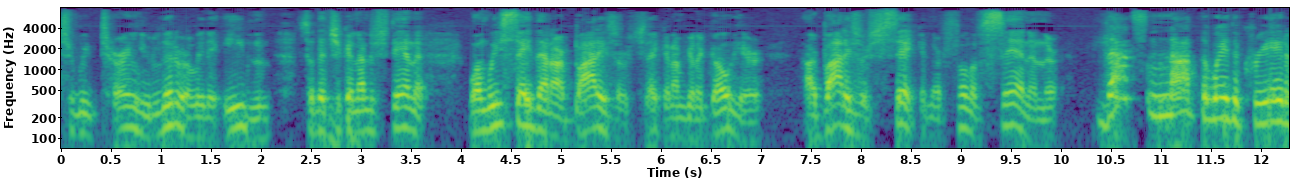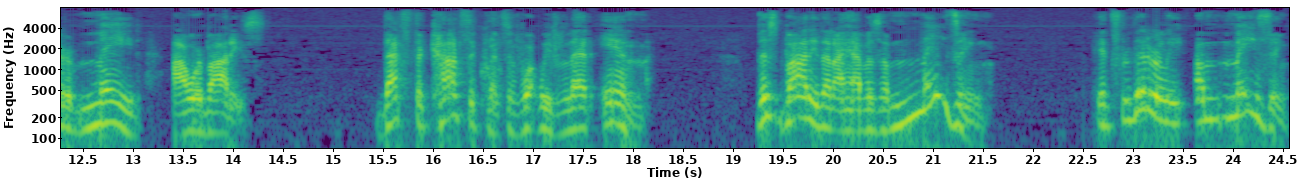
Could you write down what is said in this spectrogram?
to return you literally to Eden, so that you can understand that when we say that our bodies are sick, and I'm going to go here, our bodies are sick and they're full of sin, and they're that's not the way the Creator made our bodies. That's the consequence of what we've let in. This body that I have is amazing. It's literally amazing.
